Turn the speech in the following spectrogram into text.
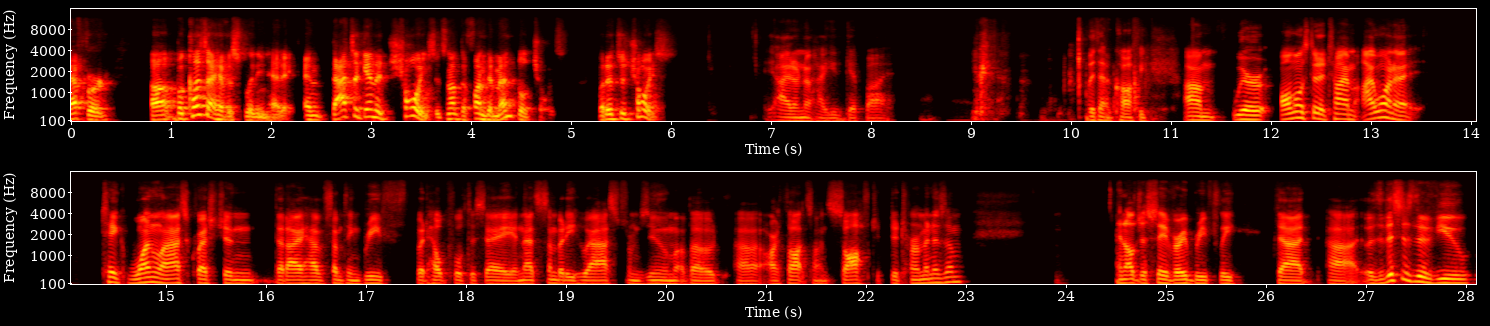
effort uh, because I have a splitting headache. And that's again a choice. It's not the fundamental choice, but it's a choice. I don't know how you'd get by without coffee. Um, we're almost at a time. I want to take one last question that I have something brief but helpful to say, and that's somebody who asked from Zoom about uh, our thoughts on soft determinism. And I'll just say very briefly that uh, this is the view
